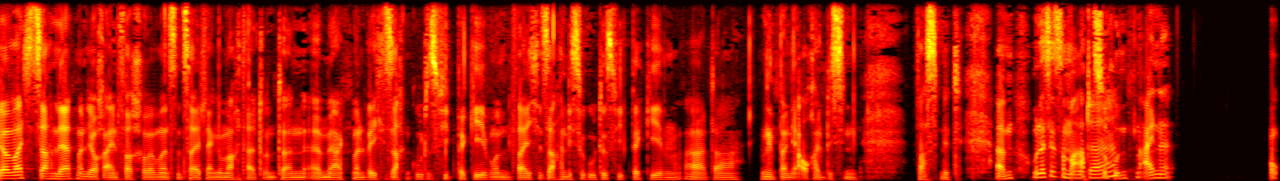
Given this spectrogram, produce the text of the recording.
Ja, manche Sachen lernt man ja auch einfach, wenn man es eine Zeit lang gemacht hat und dann äh, merkt man, welche Sachen gutes Feedback geben und welche Sachen nicht so gutes Feedback geben. Äh, da nimmt man ja auch ein bisschen was mit. Ähm, um das jetzt nochmal abzurunden, eine. Oh,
